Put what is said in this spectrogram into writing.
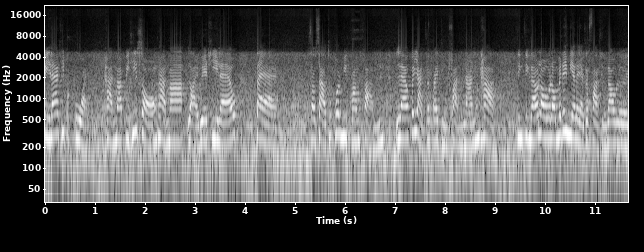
ปีแรกที่ประกวด ผ่านมาปีที่ 2 ผ่านมาหลายเวทีแล้ว แต่ สาวๆทุกคนมีความฝัน แล้วก็อยากจะไปถึงฝันนั้นค่ะ จริงๆแล้วเราเราไม่ได้มีอะไรอยากจะฝากถึงเราเลย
